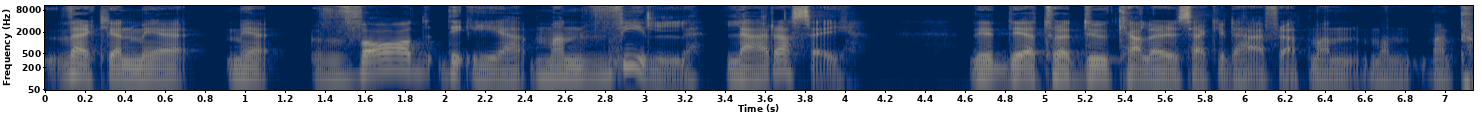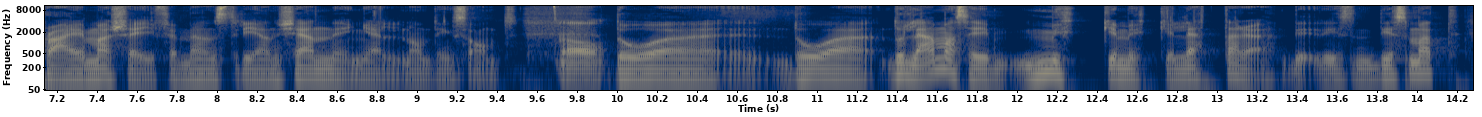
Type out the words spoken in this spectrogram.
verkligen med, med vad det är man vill lära sig. Det, det, jag tror att du kallar det säkert det här för att man, man, man primar sig för mönsterigenkänning eller någonting sånt. Ja. Då, då, då lär man sig mycket, mycket lättare. Det, det, det är som att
